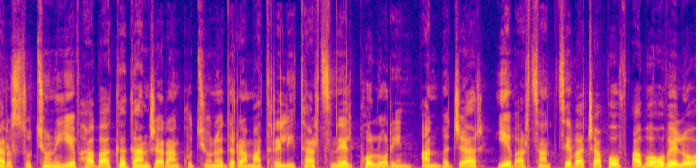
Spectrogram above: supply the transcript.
հարստությունը եւ հավաքական ժառանգությունը դրամատրելի դարձնել փոլորին անվճար եւ արցանց ծեվաչափով ապահովելով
